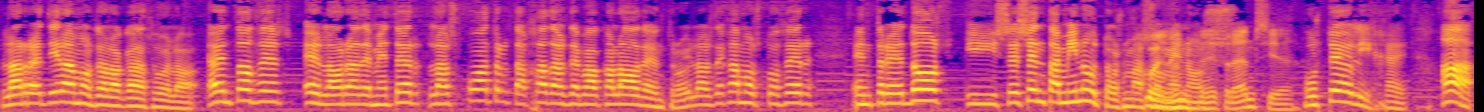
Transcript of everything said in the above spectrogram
las retiramos de la cazuela. Entonces es la hora de meter las cuatro tajadas de bacalao dentro y las dejamos cocer entre 2 y 60 minutos más o menos. diferencia. Usted elige. Ah,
